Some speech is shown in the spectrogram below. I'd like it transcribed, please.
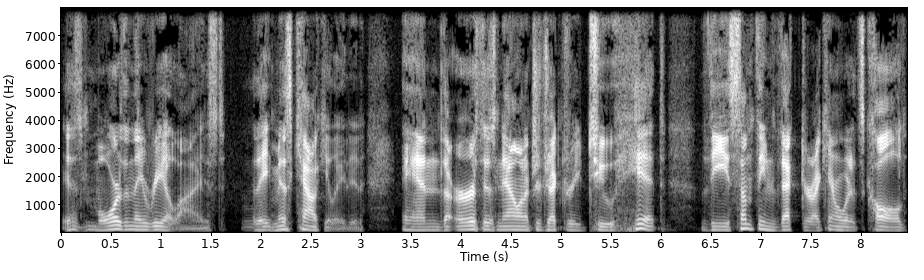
is more than they realized. They Mm. miscalculated, and the Earth is now on a trajectory to hit the something vector. I can't remember what it's called,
